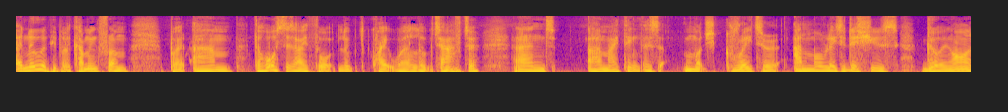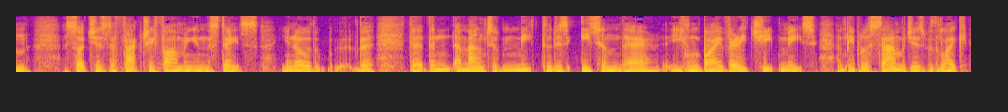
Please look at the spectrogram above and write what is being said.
I, know where people are coming from, but um, the horses I thought looked quite well looked after, and um, I think there's much greater animal related issues going on, such as the factory farming in the States. You know, the, the, the, the, amount of meat that is eaten there. You can buy very cheap meat, and people have sandwiches with like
